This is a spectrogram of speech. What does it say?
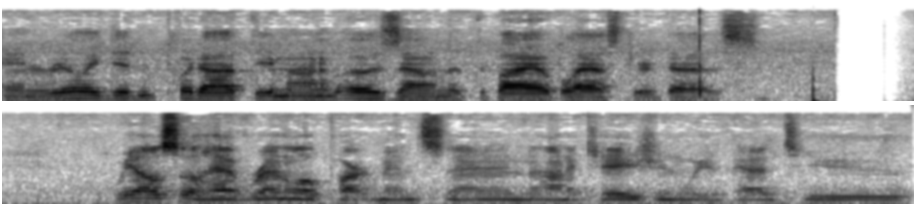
and really didn't put out the amount of ozone that the BioBlaster does. We also have rental apartments and on occasion we've had to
